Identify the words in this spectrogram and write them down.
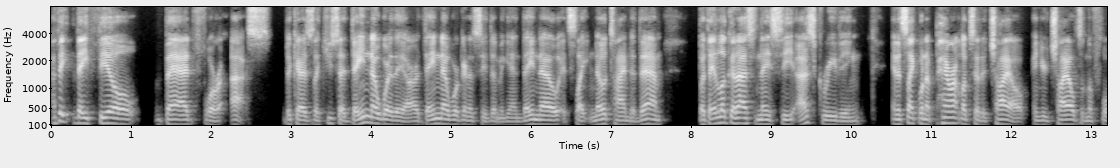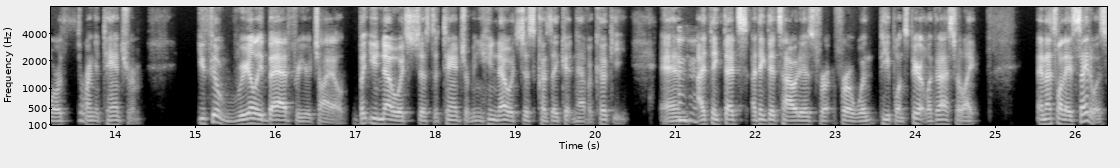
I think they feel bad for us because, like you said, they know where they are. They know we're going to see them again. They know it's like no time to them, but they look at us and they see us grieving. And it's like when a parent looks at a child and your child's on the floor throwing a tantrum. You feel really bad for your child, but you know it's just a tantrum and you know it's just because they couldn't have a cookie. And mm-hmm. I think that's I think that's how it is for for when people in spirit look at us. They're like, and that's why they say to us,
